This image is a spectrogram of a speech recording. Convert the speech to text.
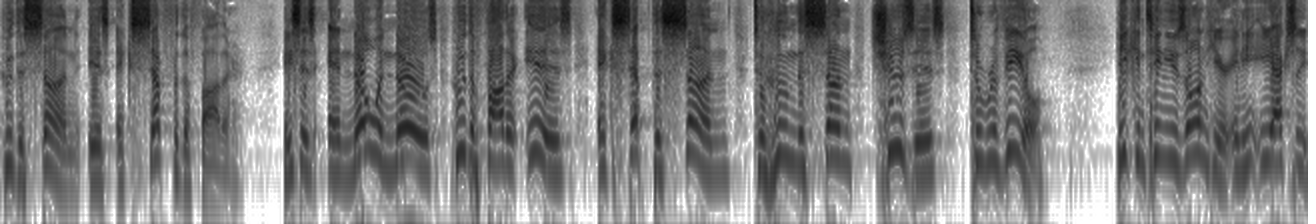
who the Son is except for the Father he says, and no one knows who the Father is except the Son, to whom the Son chooses to reveal. He continues on here, and he, he actually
